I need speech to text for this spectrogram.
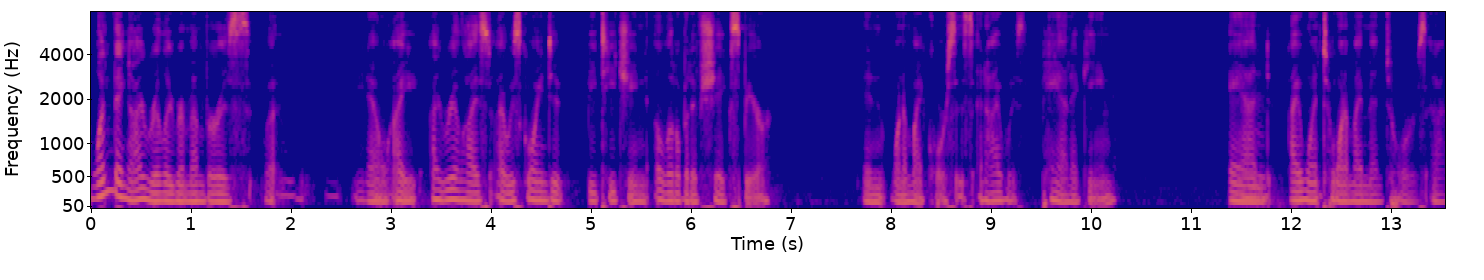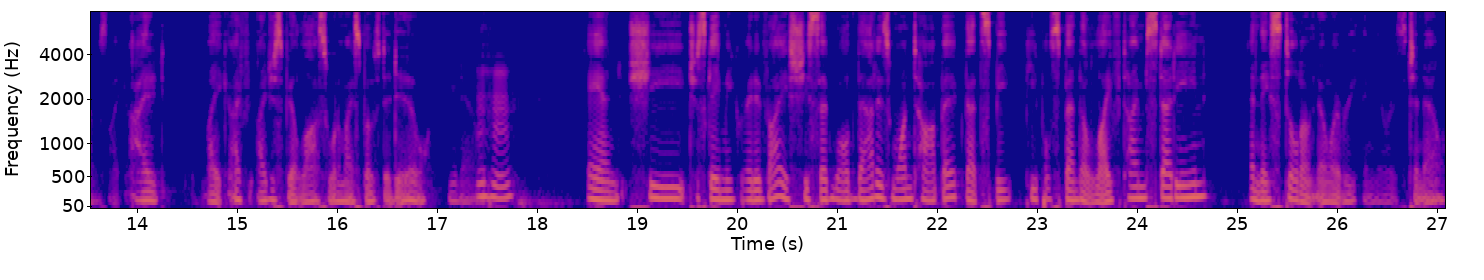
One thing I really remember is, what, you know, I, I realized I was going to be teaching a little bit of Shakespeare in one of my courses, and I was panicking. And I went to one of my mentors, and I was like, I like I, f- I just feel lost. What am I supposed to do? You know. Mm-hmm. And she just gave me great advice. She said, "Well, that is one topic that spe- people spend a lifetime studying, and they still don't know everything there is to know.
